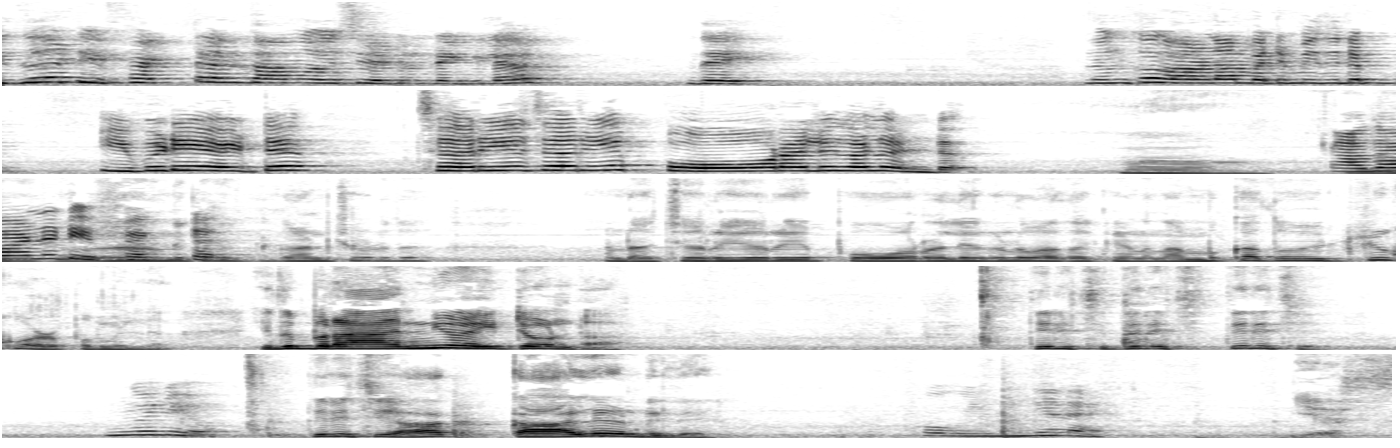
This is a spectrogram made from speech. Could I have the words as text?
ഇത് ഡിഫക്റ്റ് എന്താന്ന് വെച്ചിട്ടുണ്ടെങ്കിൽ ദേ നിങ്ങൾക്ക് കാണാൻ പറ്റും ഇതിന്റെ ഇവിടെയായിട്ട് ചെറിയ ചെറിയ പോറലുകൾ ഉണ്ട് അതാണ് ഡിഫക്റ്റ് കാണിച്ചു കൊടുത്ത് ഉണ്ടോ ചെറിയ ചെറിയ പോറലുകളും അതൊക്കെയാണ്. നമുക്കത് ഒരു കുഴപ്പമില്ല. ഇത് ബ്രാൻഡ് ന്യൂ ഐറ്റം ഉണ്ടോ? തിരിച്ച് തിരിച്ച് തിരിച്ച്. തിരിച്ച് ആ കാൽ കണ്ടില്ലേ? ഓ ഇങ്ങനെ. യെസ്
